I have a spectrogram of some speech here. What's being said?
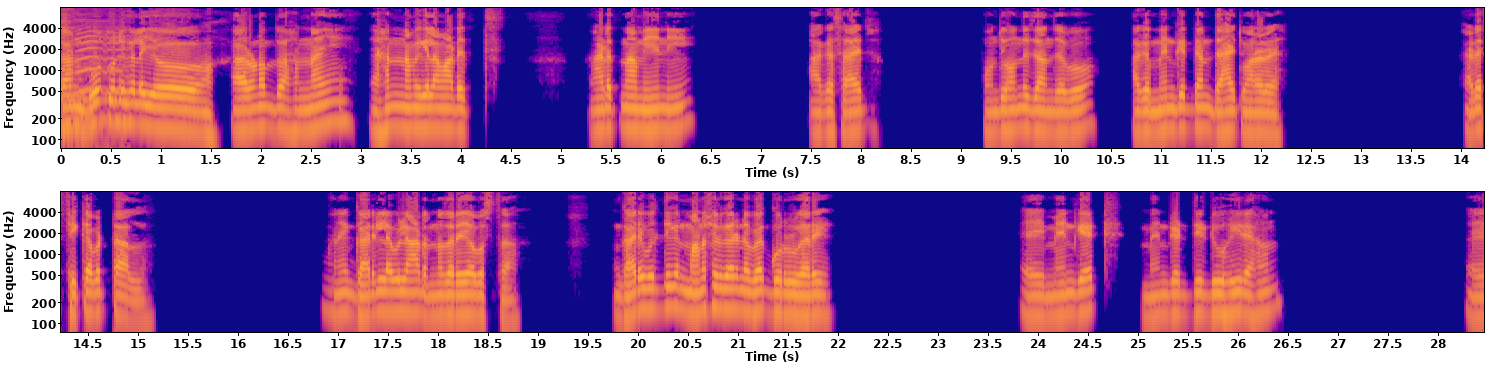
কান বহুত উনি গেল আর অনদ হান নাই এখন নামে গেলাম আড়েত আড়েত নামিয়ে নি আগে সাইড হন্দে হন্দে যান যাব আগে মেন গেট গান দেখাই তোমার আরে আরে ফিকাবার টাল মানে গাড়ি লাগুলে আট নজর এই অবস্থা গাড়ি বলতে গেলে মানুষের গাড়ি না, ব্যাগ গরুর গাড়ি। এই মেন গেট মেন গেট দিয়ে ডুহির এখন। এই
